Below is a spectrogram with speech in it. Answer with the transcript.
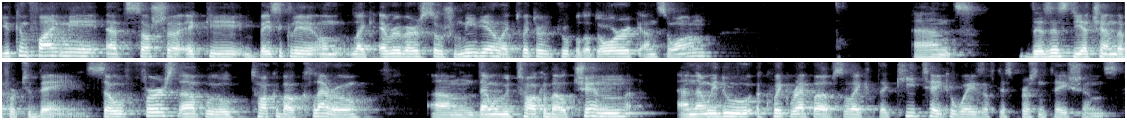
you can find me at Sascha Eggi, basically on like everywhere social media, like Twitter, Drupal.org, and so on. And this is the agenda for today. So first up, we will talk about Claro. Um, then we will talk about Gin, and then we do a quick wrap up, so like the key takeaways of these presentations.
